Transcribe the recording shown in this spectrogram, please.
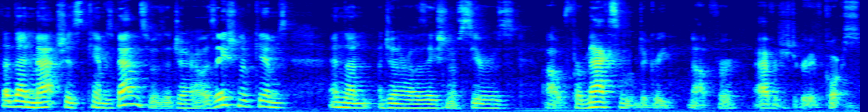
that then matches Kim's bound, so it's a generalization of Kim's, and then a generalization of Shearer's uh, for maximum degree, not for average degree, of course.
